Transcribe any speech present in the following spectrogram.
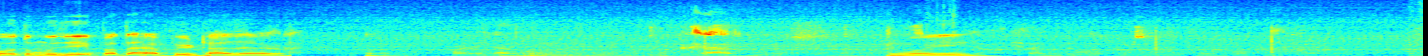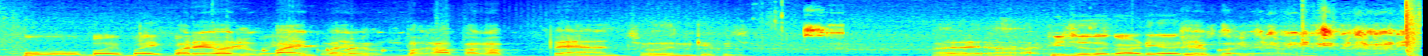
वो तो मुझे ही पता है फिट आ जाएगा। पड़ेगा याद नहीं रखते ना वही सन सन ओ बाइक बाइक अरे अरे बाइक, बाइक भगा भगा पैन चो इनके कुछ अरे यार। पीछे से गाड़ी आ रही है।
